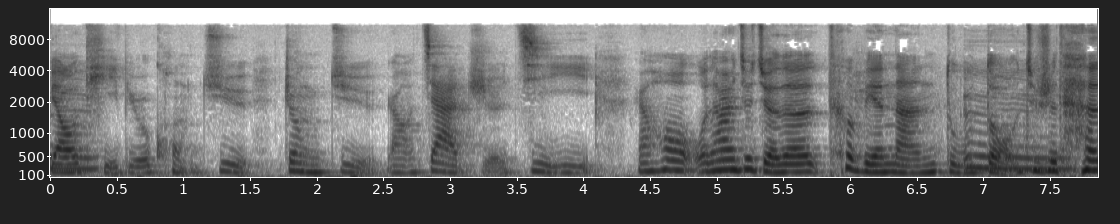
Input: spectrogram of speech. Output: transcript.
标题，比如恐惧、证据，然后价值、记忆，然后我当时就觉得特别难读懂，就是他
